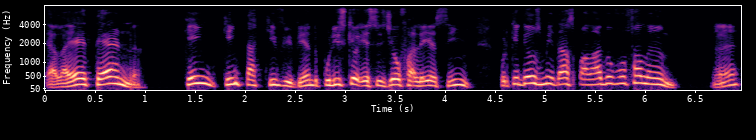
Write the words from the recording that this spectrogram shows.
ela é eterna. Quem está aqui vivendo, por isso que eu, esses dias eu falei assim, porque Deus me dá as palavras, eu vou falando, né?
